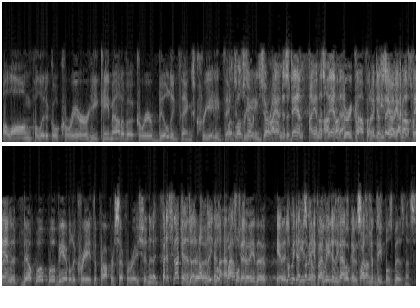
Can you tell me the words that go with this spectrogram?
a long political career. He came out of a career building things, creating things, well, well, creating sir, jobs. Sir, I understand. I understand I'm. I'm very confident. He's say, very confident that we'll, we'll be able to create the proper separation. And, but, but it's not just and, a, a uh, legal and, question. And I will tell you that, that let me just, let me, if I may just ask a question, people's business.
